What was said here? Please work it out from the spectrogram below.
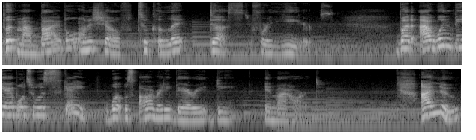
put my Bible on a shelf to collect dust for years. But I wouldn't be able to escape what was already buried deep in my heart. I knew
